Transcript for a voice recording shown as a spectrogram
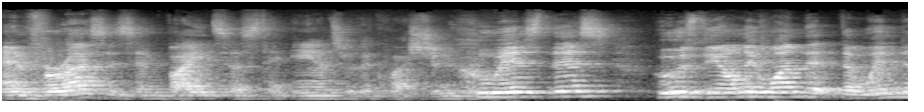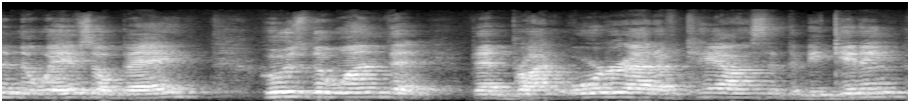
And for us, it invites us to answer the question Who is this? Who's the only one that the wind and the waves obey? Who's the one that, that brought order out of chaos at the beginning?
